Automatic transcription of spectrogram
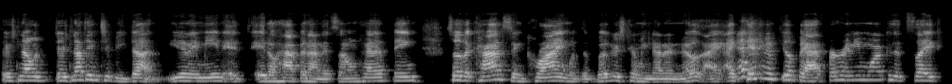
there's no there's nothing to be done. You know what i mean? It, it'll happen on its own kind of thing. So the constant crying with the boogers coming down her nose i, I can't even feel bad for her anymore because it's like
